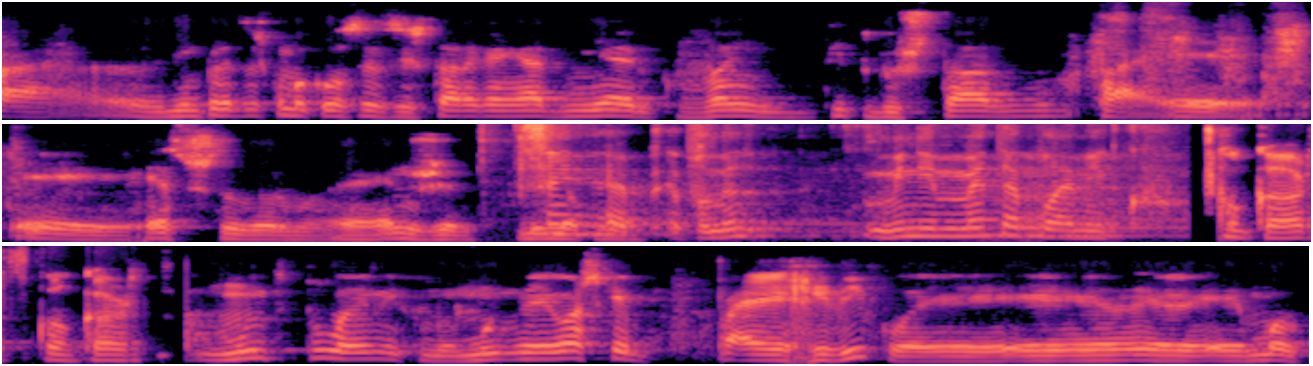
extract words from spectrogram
pá, de empresas como a Consciência estar a ganhar dinheiro que vem tipo do Estado, pá, é, é, é assustador, é, é nojento. Sim, é, é, pelo menos minimamente é polémico. Concordo, concordo. Muito polémico, eu acho que é, pá, é ridículo, é, é, é, uma,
